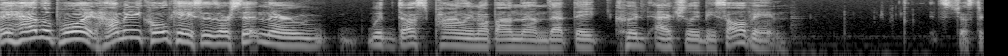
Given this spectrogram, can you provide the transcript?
they have a point. How many cold cases are sitting there with dust piling up on them that they could actually be solving? It's just a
